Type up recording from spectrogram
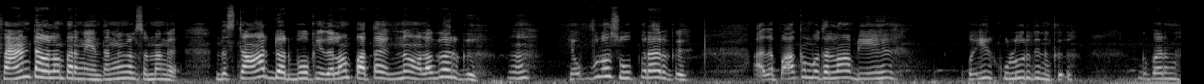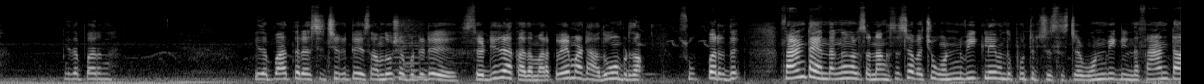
ஃபேண்டாவெல்லாம் பாருங்கள் என் தங்கங்கள் சொன்னாங்க. இந்த ஸ்டார் டர்போக்கு இதெல்லாம் பார்த்தா என்ன அழகாக இருக்குது எவ்வளோ சூப்பராக இருக்குது அதை பார்க்கும்போதெல்லாம் அப்படியே வயிறு குளிருது எனக்கு. இங்கே பாருங்கள் இதை பாருங்கள் இதை பார்த்து ரசிச்சுக்கிட்டு சந்தோஷப்பட்டுட்டு செடிராக் அதை மறக்கவே மாட்டேன். அதுவும் அப்படி தான் சூப்பர் இது. ஃபேண்டா என் தங்கங்கள் சொன்னாங்க சிஸ்டர் வச்சு ஒன் வீக்லேயே வந்து பூத்துருச்சு சிஸ்டர் ஒன் வீக்ல இந்த ஃபேண்டா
